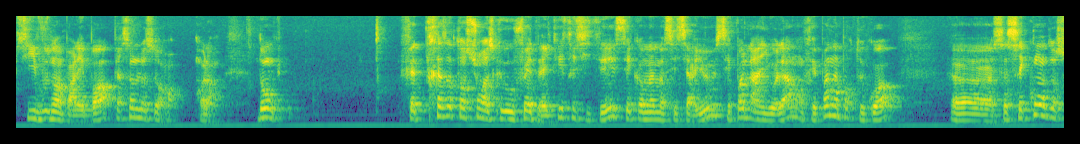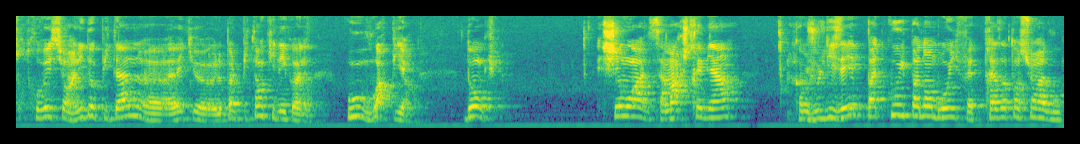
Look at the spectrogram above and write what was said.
Si vous n'en parlez pas, personne ne le saura. Voilà. Donc, Faites très attention à ce que vous faites avec l'électricité, c'est quand même assez sérieux, c'est pas de la rigolade, on fait pas n'importe quoi. Euh, ça serait con de se retrouver sur un lit d'hôpital euh, avec euh, le palpitant qui déconne, ou voire pire. Donc, chez moi, ça marche très bien. Comme je vous le disais, pas de couilles, pas d'embrouille, faites très attention à vous.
